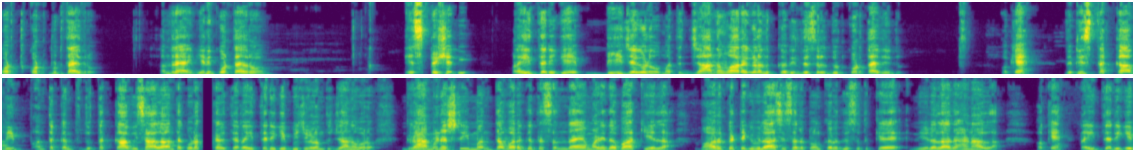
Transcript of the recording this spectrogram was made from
ಕೊಟ್, ಕೊಟ್ಬಿಡ್ತಾ ಇದ್ರು. ಅಂದ್ರೆ ಏನಕ್ಕೆ ಕೊಡ್ತಾ ಇದ್ರು? ಎಸ್ಪೆಷಲಿ ರೈತರಿಗೆ ಬೀಜಗಳು ಮತ್ತು ಜಾನುವಾರುಗಳನ್ನು ಖರೀದಿಸಲು ದುಡ್ಡು ಕೊಡ್ತಾ ಇದ್ದಿದ್ದು. ಓಕೆ ದಟ್ ಈಸ್ ತಕ್ಕಾವಿ ಅಂತಕ್ಕಂಥದ್ದು ತಕ್ಕಾವಿ ಸಾಲ ಅಂತ ಕೂಡ ಕರೀತಾರೆ. ರೈತರಿಗೆ ಬೀಜಗಳಂತೂ ಜಾನುವಾರು. ಗ್ರಾಮೀಣ ಶ್ರೀಮಂತ ವರ್ಗದ ಸಂದಾಯ ಮಾಡಿದ ಬಾಕಿ ಅಲ್ಲ. ಮಾರುಕಟ್ಟೆಗೆ ವಿಲಾಸಿ ಸರಕುಗಳನ್ನು ಖರೀದಿಸೋದಕ್ಕೆ ನೀಡಲಾದ ಹಣ ಅಲ್ಲ. ಓಕೆ ರೈತರಿಗೆ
